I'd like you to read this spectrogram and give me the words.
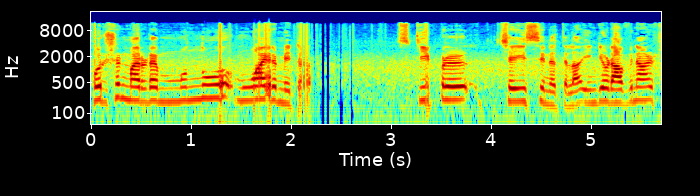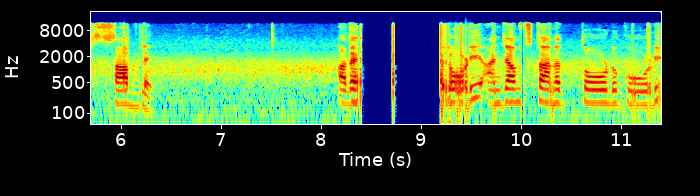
പുരുഷന്മാരുടെ മുന്നൂറ് മൂവായിരം മീറ്റർ സ്റ്റീപ്പിൾ ചേസ് ഇനത്തിൽ ഇന്ത്യയുടെ അവിനാഷ് സാബ്ലെ അദ്ദേഹം ഓടി അഞ്ചാം സ്ഥാനത്തോടു കൂടി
